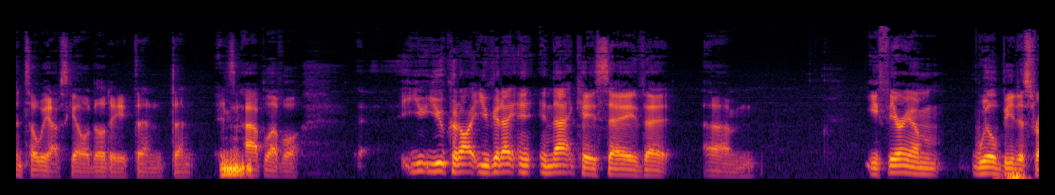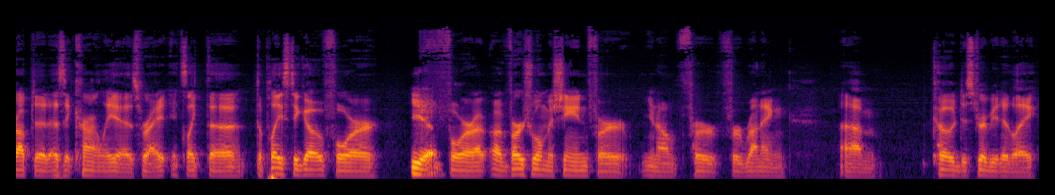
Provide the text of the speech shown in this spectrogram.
until we have scalability, then then it's mm-hmm. app level. You you could you could in, that case say that um, Ethereum will be disrupted as it currently is, right? It's like the the place to go for yeah for a, a virtual machine for you know for for running um, code distributedly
